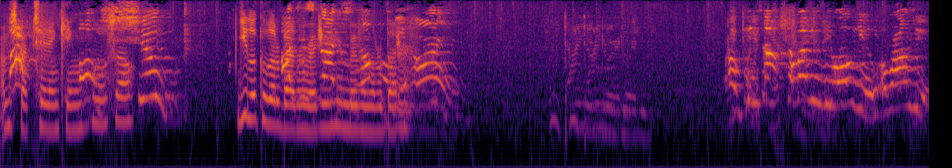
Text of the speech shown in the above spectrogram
I'm spectating King Oh, Wholesale. shoot! You look a little better than Reggie. You're moving a little better. behind. I'm dying already. Oh, please not. Somebody below you, around you.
